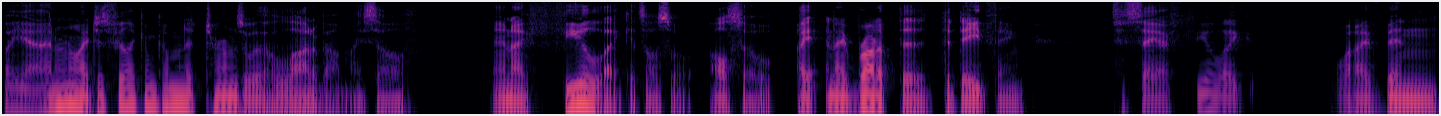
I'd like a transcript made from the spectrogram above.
but yeah, I don't know. I just feel like I'm coming to terms with a lot about myself. And I feel like it's also also I and I brought up the the date thing to say I feel like what I've been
